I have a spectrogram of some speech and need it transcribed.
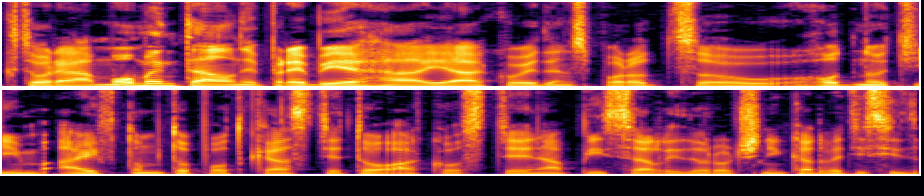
ktorá momentálne prebieha, ja ako jeden z porodcov hodnotím aj v tomto podcaste to, ako ste napísali do ročníka 2022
